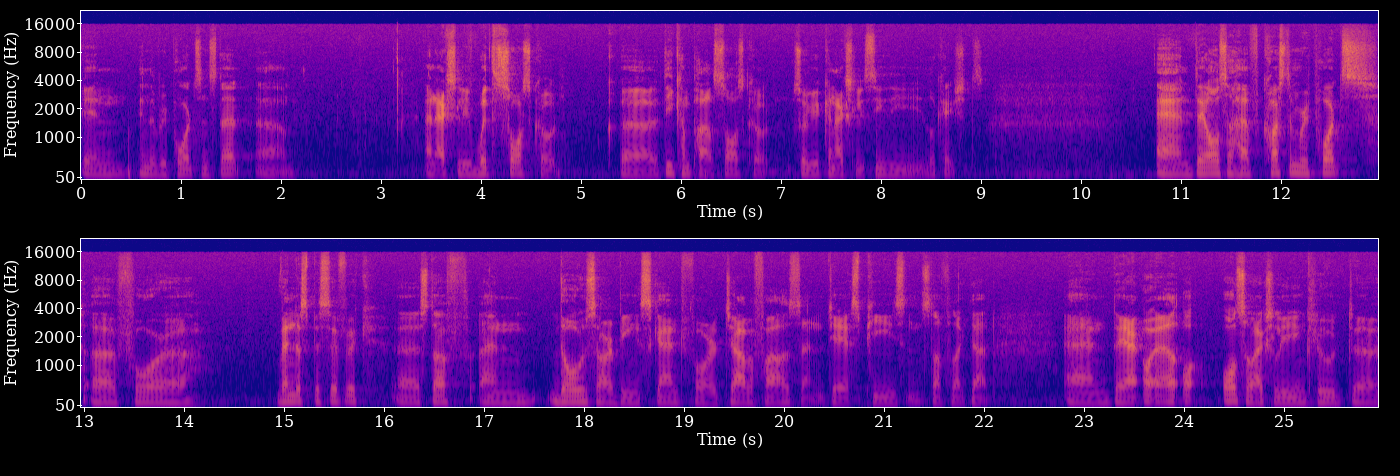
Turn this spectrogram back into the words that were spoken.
in, in the reports instead. Um, and actually with source code, uh, decompile source code, so you can actually see the locations. And they also have custom reports uh, for uh, vendor-specific uh, stuff, and those are being scanned for Java files and JSPs and stuff like that. And they uh, also actually include uh,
